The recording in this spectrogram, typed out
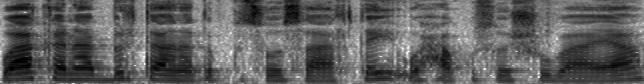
waa kana birtaana dabka soo saartay waxaa ku soo shubayaa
